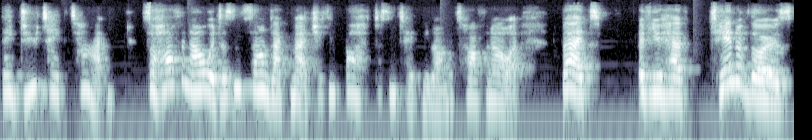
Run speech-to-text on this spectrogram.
they do take time. So half an hour doesn't sound like much. You think, oh, it doesn't take me long. It's half an hour. But if you have 10 of those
